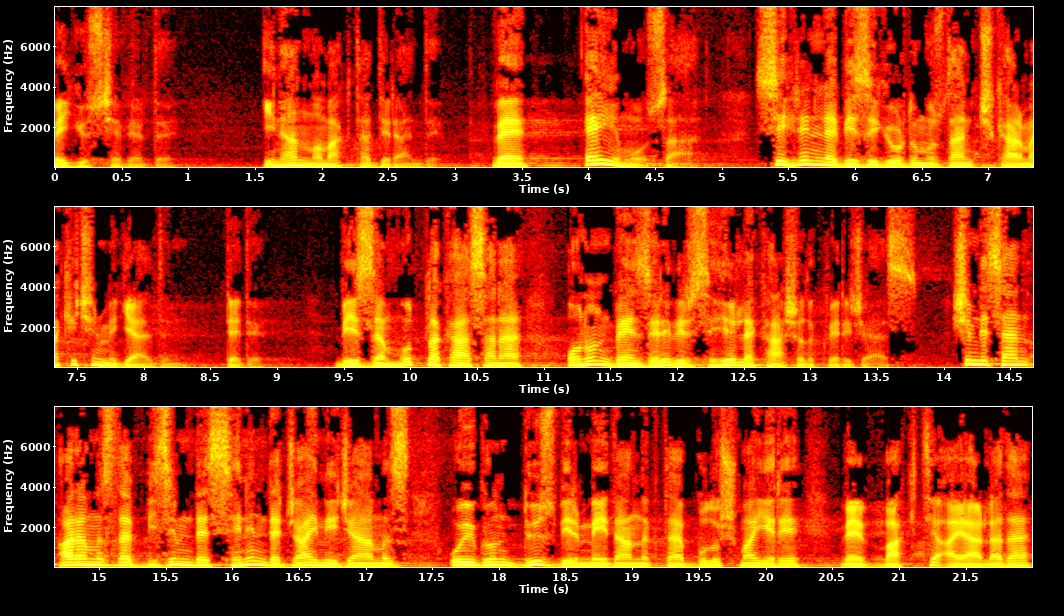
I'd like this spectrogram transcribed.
ve yüz çevirdi. İnanmamakta direndi. Ve ey Musa, sihrinle bizi yurdumuzdan çıkarmak için mi geldin? dedi. Biz de mutlaka sana onun benzeri bir sihirle karşılık vereceğiz. Şimdi sen aramızda bizim de senin de caymayacağımız uygun düz bir meydanlıkta buluşma yeri ve vakti ayarla da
